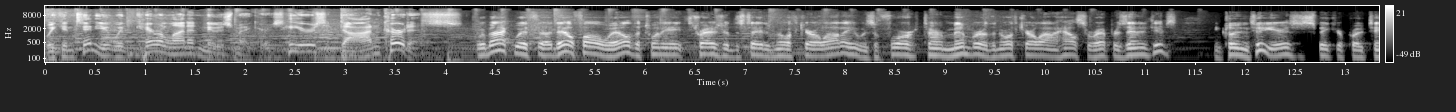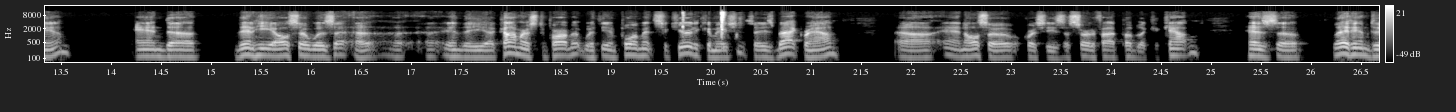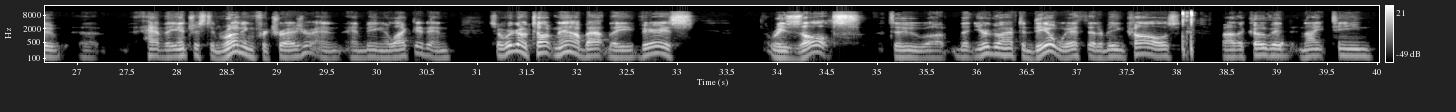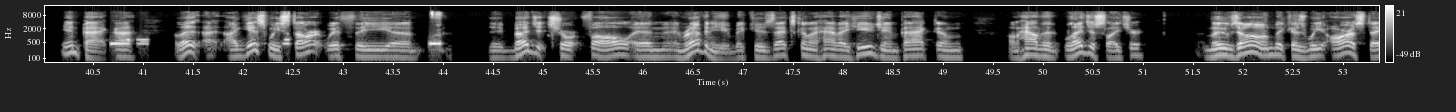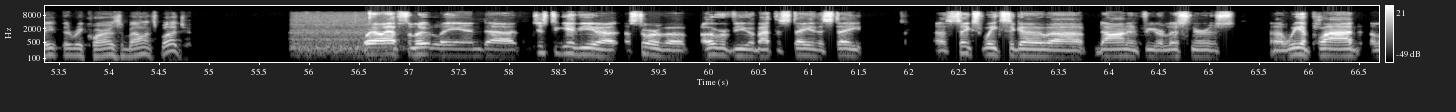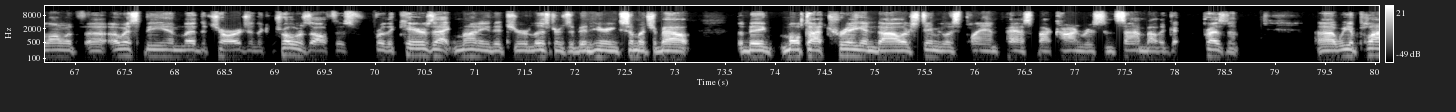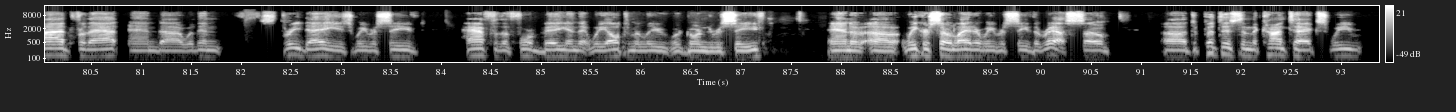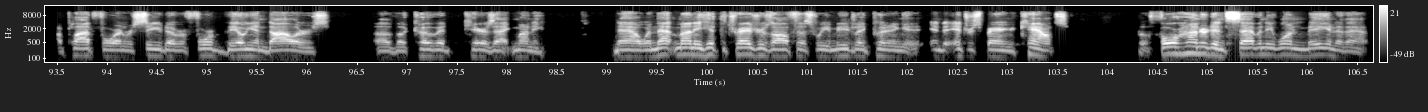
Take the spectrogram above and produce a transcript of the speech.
We continue with Carolina Newsmakers. Here's Don Curtis. We're back with uh, Dale Folwell, the 28th Treasurer of the state of North Carolina. He was a four term member of the North Carolina House of Representatives, including two years as Speaker Pro Tem. And uh, then he also was uh, uh, uh, in the uh, Commerce Department with the Employment Security Commission. So his background, and also, of course, he's a certified public accountant, has led him to have the interest in running for treasurer and, and being elected. And so we're going to talk now about the various results to uh, that you're going to have to deal with that are being caused by the COVID 19 impact. Let, I guess we start with the uh, the budget shortfall in, in revenue because that's going to have a huge impact on on how the legislature moves on because we are a state that requires a balanced budget. Well, absolutely, and uh, just to give you a, a, sort of a overview about the state of the state, uh, six weeks ago, uh, Don, and for your listeners, uh, we applied along with uh, OSBM, led the charge in the controller's office for the CARES Act money that your listeners have been hearing so much about the big multi-trillion dollar stimulus plan passed by Congress and signed by the president. Uh, we applied for that, and within three days, we received half of the four billion that we ultimately were going to receive, and a, a week or so later, we received the rest. So, uh, to put this in the context, we applied for and received over four billion dollars of a COVID CARES Act money. Now, when that money hit the treasurer's office, we immediately put it into interest bearing accounts. But 471 million of that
